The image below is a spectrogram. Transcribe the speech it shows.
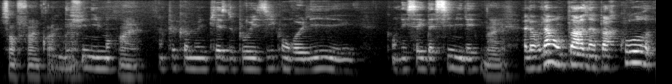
sans fin, quoi. Indéfiniment. Ouais, Un peu comme une pièce de poésie qu'on relit et qu'on essaye d'assimiler. ouais. Alors là, on parle d'un parcours,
